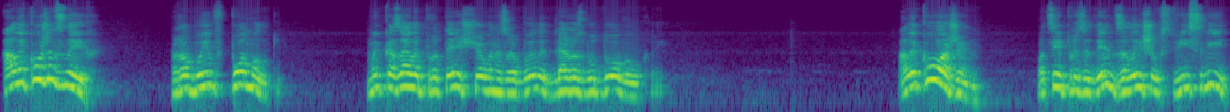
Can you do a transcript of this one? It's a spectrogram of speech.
Але кожен з них робив помилки. Ми казали про те, що вони зробили для розбудови України. Але кожен оцей президент залишив свій слід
